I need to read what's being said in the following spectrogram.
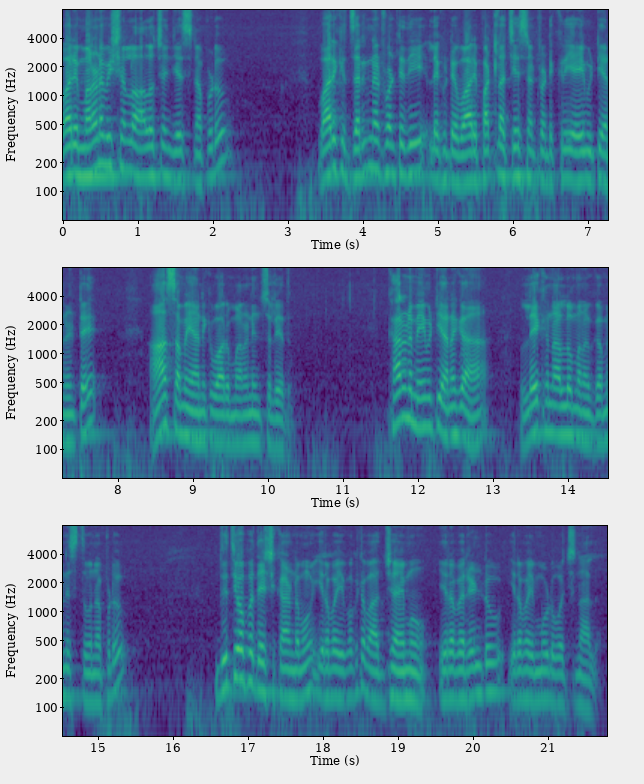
వారి మరణ విషయంలో ఆలోచన చేసినప్పుడు వారికి జరిగినటువంటిది లేకుంటే వారి పట్ల చేసినటువంటి క్రియ ఏమిటి అని అంటే ఆ సమయానికి వారు మరణించలేదు. కారణం ఏమిటి అనగా లేఖనాల్లో మనం గమనిస్తూ ఉన్నప్పుడు ద్వితీయోపదేశ కాండము ఇరవై ఒకటవ అధ్యాయము ఇరవై రెండు ఇరవై మూడు వచనాలు.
